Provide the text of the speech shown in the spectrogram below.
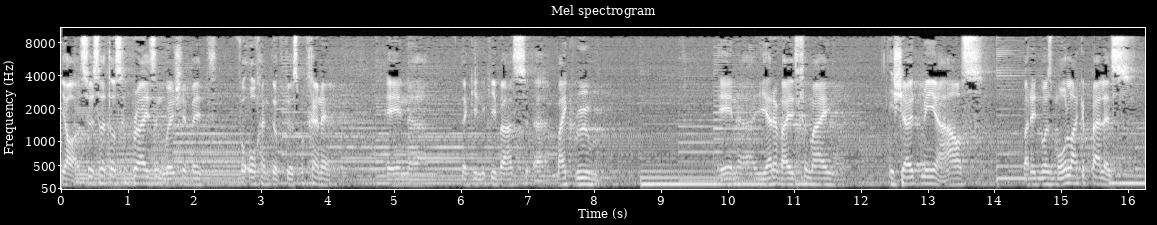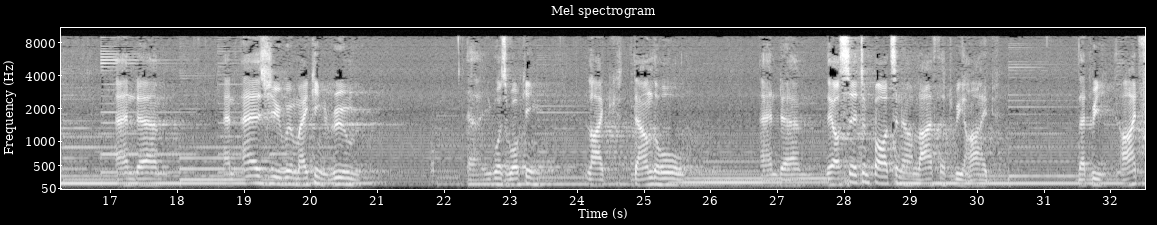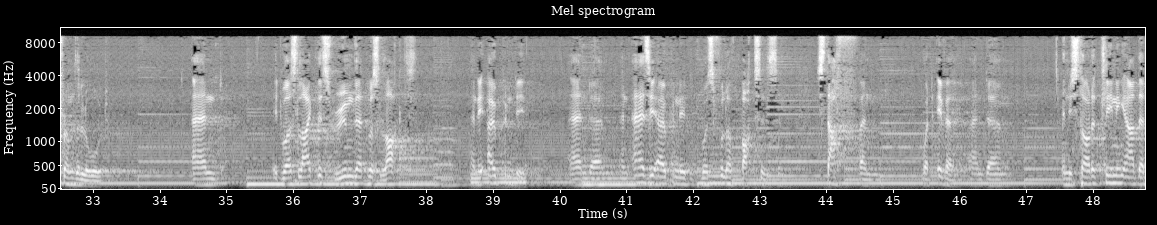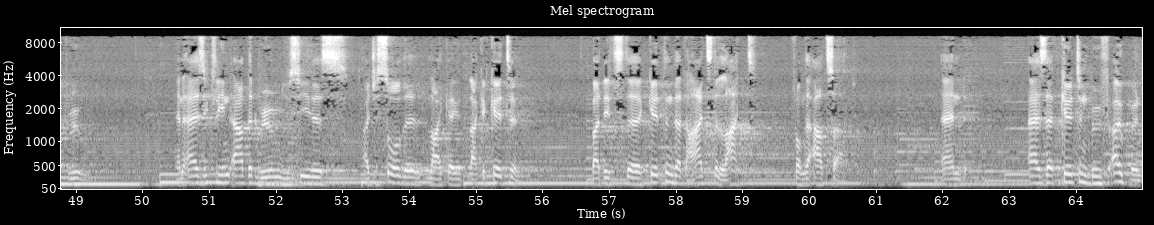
ja, soos wat ons gepraise and worship het vir oggend op toe ons begin het. En uh dink die liedjie was uh make room. En uh Here wys vir my he showed me a house but it was more like a palace. And um and as you were making room uh, he was walking like down the hall and um there are certain parts in our life that we hide, that we hide from the Lord. And it was like this room that was locked, and he opened it. And, um, and as he opened it, it was full of boxes and stuff and whatever. And, um, and he started cleaning out that room. And as he cleaned out that room, you see this. I just saw the like a like a curtain but it's the curtain that hides the light from the outside. And as that curtain moved open,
